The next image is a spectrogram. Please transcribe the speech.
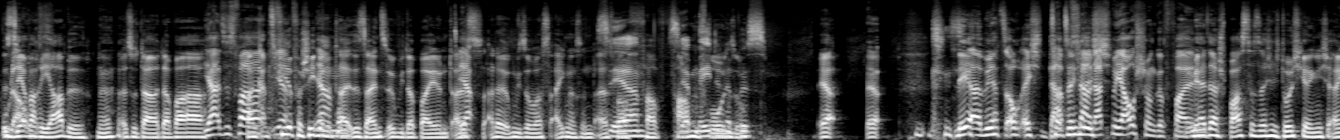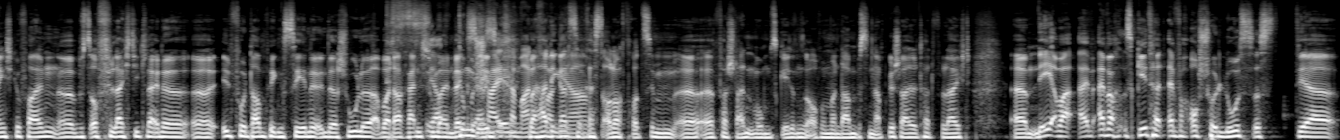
cool sehr aus. variabel, ne? Also da, da war, Ja, also es war- waren ganz viele ja, verschiedene ja. Designs irgendwie dabei und alles, alle irgendwie sowas eigenes und alles Sehr, war far- sehr made farbenfroh in und so. Abyss. Ja, ja. Nee, aber mir hat's auch echt tatsächlich. das hat mir auch schon gefallen. Mir hat der Spaß tatsächlich durchgängig eigentlich gefallen, äh, bis auf vielleicht die kleine äh, Infodumping-Szene in der Schule, aber da kann ich Ja, hinwegsehen. Scheiße am Man hat Anfang, den ganzen ja. Rest auch noch trotzdem äh, verstanden, worum es geht und so, auch wenn man da ein bisschen abgeschaltet hat vielleicht. Ähm, nee, aber ein- einfach, es geht halt einfach auch schon los, dass der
